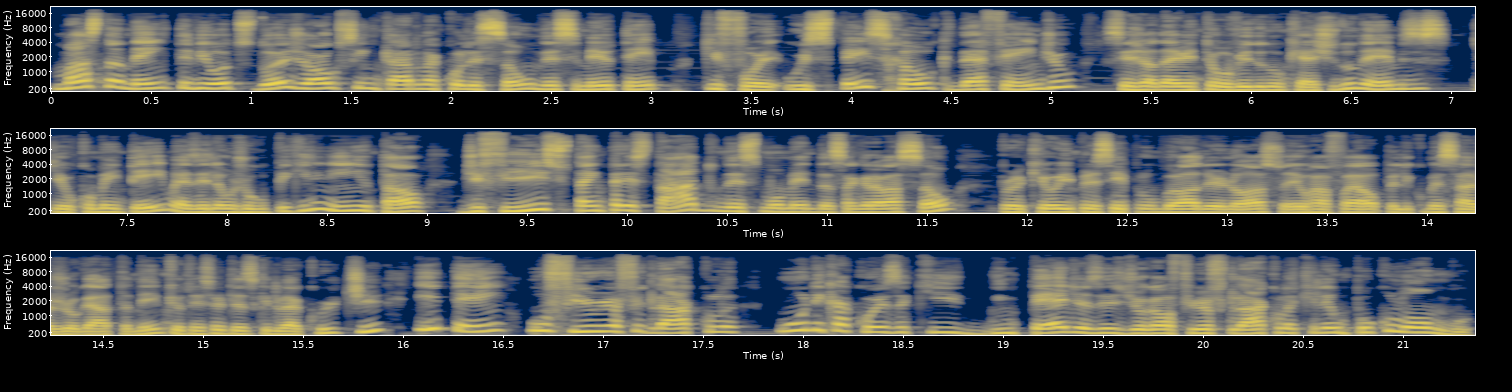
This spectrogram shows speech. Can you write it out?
Mas também teve outros dois jogos que entraram na coleção nesse meio tempo, que foi o Space Hulk Death Angel, vocês já devem ter ouvido no cast do Nemesis, que eu comentei, mas ele é um jogo pequenininho tal, difícil, tá emprestado nesse momento dessa gravação, porque eu emprestei para um brother nosso, aí o Rafael, pra ele começar a jogar também, porque eu tenho certeza que ele vai curtir. E tem o Fury of Drácula. Única coisa que impede, às vezes, de jogar o Fury of Drácula é que ele é um pouco longo.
